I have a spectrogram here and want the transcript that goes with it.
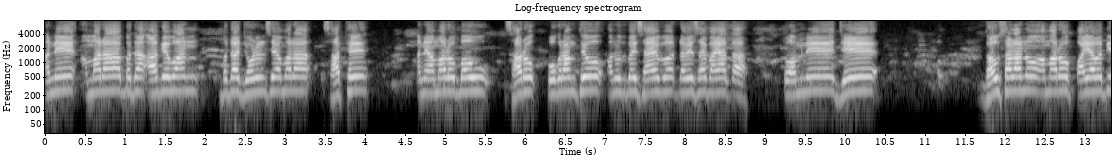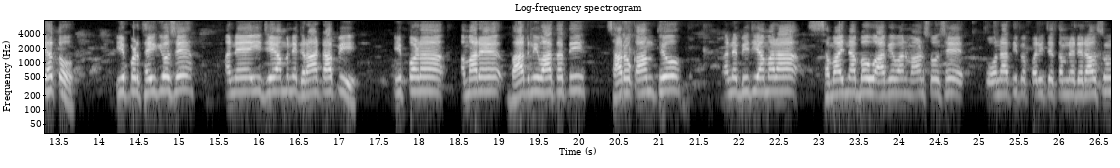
અને અમારા બધા આગેવાન બધા જોડેલ છે અમારા સાથે. અને અમારો બહુ સારો પ્રોગ્રામ થયો. અનુજભાઈ સાહેબ, દવે સાહેબ આવ્યા હતા. તો અમને જે ગૌશાળાનો અમારો પાયાવતી હતો, એ પણ થઈ ગયો છે. અને એ જે અમને ગ્રાન્ટ આપી એ પણ અમારે ભાગની વાત હતી, સારો કામ થયો. અને બીજી અમારા સમાજના બહુ આગેવાન માણસો છે, તો ઓનાથી પણ પરિચય તમને ડરાવશું.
